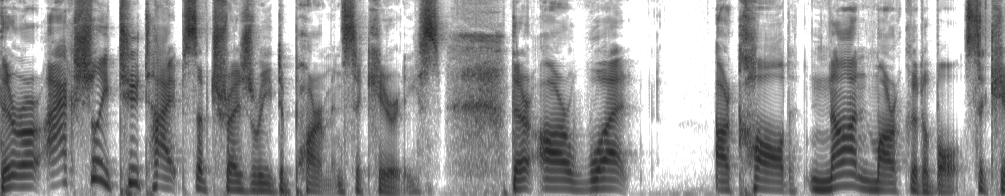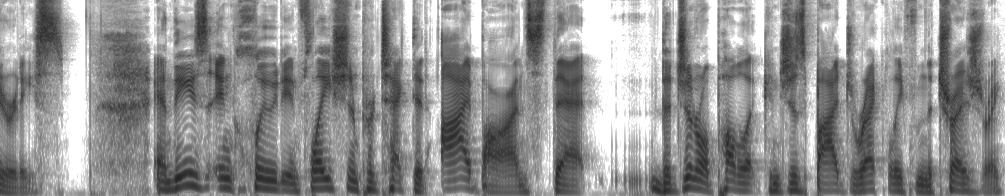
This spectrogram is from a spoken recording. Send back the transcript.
There are actually two types of treasury department securities. There are what are called non-marketable securities. And these include inflation protected I bonds that the general public can just buy directly from the Treasury,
